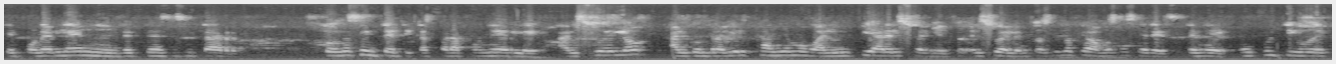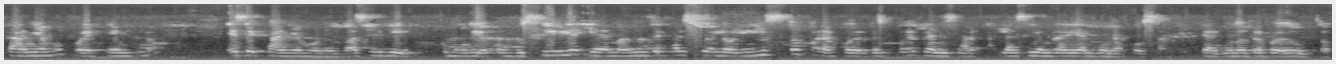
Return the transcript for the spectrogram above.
de ponerle, de necesitar cosas sintéticas para ponerle al suelo, al contrario el cáñamo va a limpiar el suelo, el suelo. Entonces lo que vamos a hacer es tener un cultivo de cáñamo, por ejemplo, ese cáñamo nos va a servir como biocombustible y además nos deja el suelo listo para poder después realizar la siembra de alguna cosa, de algún otro producto,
